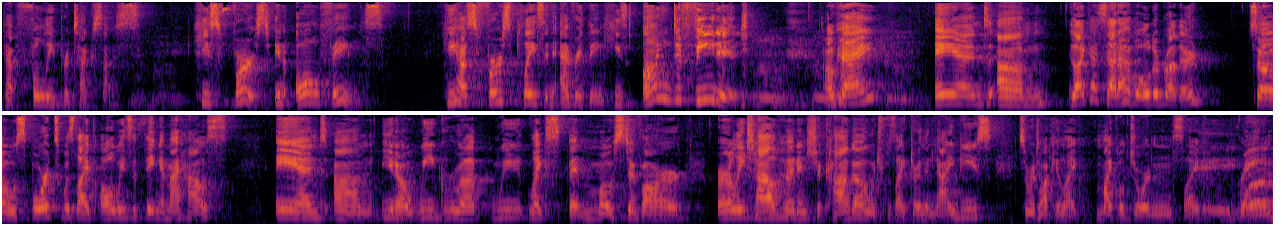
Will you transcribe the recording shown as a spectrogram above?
that fully protects us. He's first in all things. He has first place in everything. He's undefeated. Okay? And um, like I said, I have an older brother. So sports was like always a thing in my house. And, um, you know, we grew up, we like spent most of our early childhood in Chicago, which was like during the 90s. So we're talking like Michael Jordan's like reign.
